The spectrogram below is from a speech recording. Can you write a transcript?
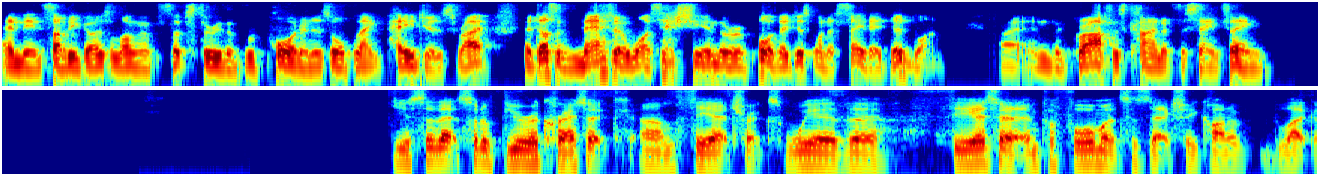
and then somebody goes along and flips through the report and it's all blank pages, right? It doesn't matter what's actually in the report. They just want to say they did one, right? And the graph is kind of the same thing. Yeah, so that sort of bureaucratic um, theatrics where the theatre and performance is actually kind of like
